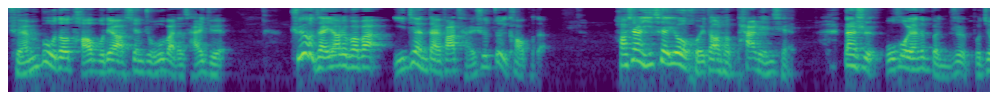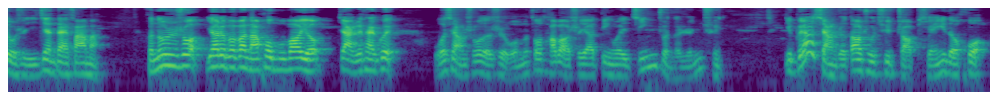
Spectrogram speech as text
全部都逃不掉限制五百的裁决。只有在幺六八八一件代发才是最靠谱的。好像一切又回到了八年前。但是无货源的本质不就是一件代发吗？很多人说幺六八八拿货不包邮，价格太贵。我想说的是，我们做淘宝是要定位精准的人群，你不要想着到处去找便宜的货，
